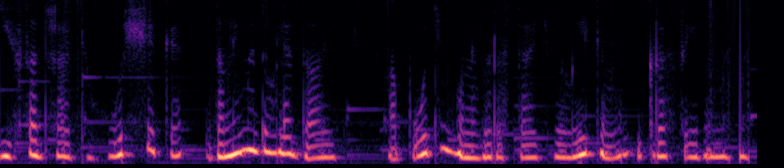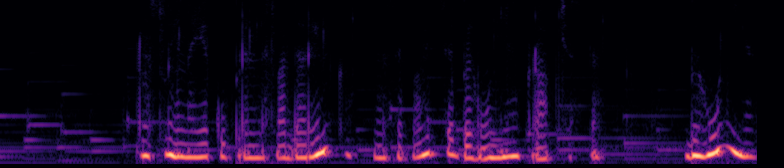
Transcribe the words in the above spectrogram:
Їх саджають у горщики, за ними доглядають, а потім вони виростають великими і красивими. Рослина, яку принесла Даринка, називається бегонія крапчаста. Бегонія,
